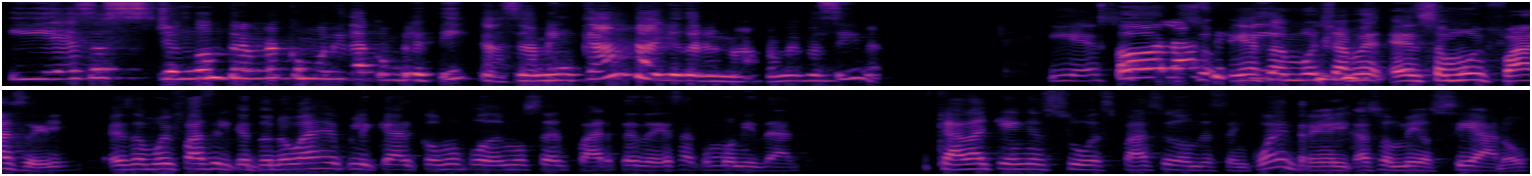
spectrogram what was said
Y eso es, yo encontré una comunidad completica, o sea, me encanta ayudar el mapa, me fascina. Y eso, y eso, es mucha, eso es muy fácil, eso es muy fácil, que tú no vas a explicar cómo podemos ser parte de esa comunidad, cada quien en su espacio donde se encuentre, en el caso mío, Seattle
